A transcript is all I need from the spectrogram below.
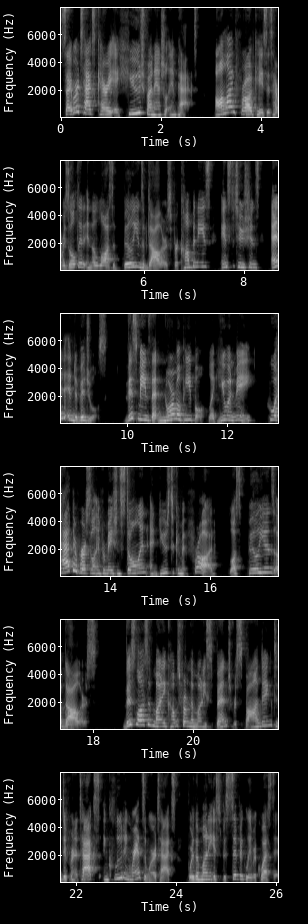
Cyber attacks carry a huge financial impact. Online fraud cases have resulted in the loss of billions of dollars for companies, institutions, and individuals. This means that normal people, like you and me, who had their personal information stolen and used to commit fraud, lost billions of dollars. This loss of money comes from the money spent responding to different attacks, including ransomware attacks, where the money is specifically requested.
